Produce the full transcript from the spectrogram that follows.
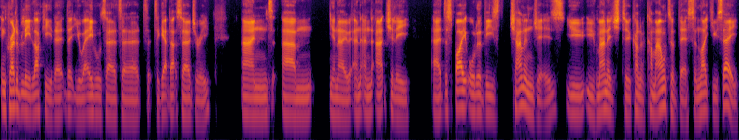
incredibly lucky that that you were able to to to, get that surgery and um you know and and actually uh, despite all of these challenges, you you've managed to kind of come out of this. And like you say,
